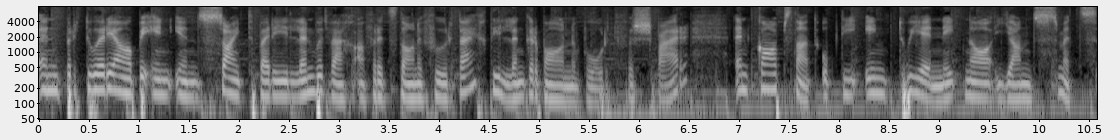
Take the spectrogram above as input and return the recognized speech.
In Pretoria op die N1 Suid by die Linwoodweg afrit staan 'n voertuig, die linkerbaan word versper. In Kaapstad op die N2 net na Jan Smits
